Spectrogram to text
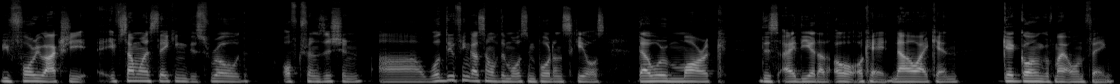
before you actually, if someone's taking this road of transition, uh, what do you think are some of the most important skills that will mark this idea that oh okay now i can get going with my own thing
